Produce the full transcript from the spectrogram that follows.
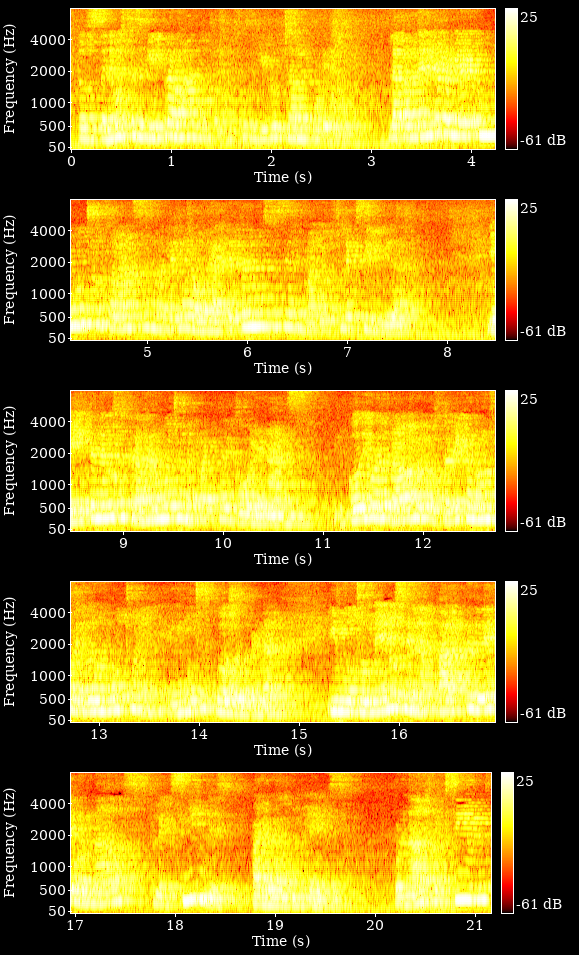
Entonces tenemos que seguir trabajando, tenemos que seguir luchando por eso. La pandemia ha reabierto mucho los avances en materia laboral. ¿Qué tenemos que hacer? Mayor flexibilidad. Y aquí tenemos que trabajar mucho en la parte de gobernanza. El Código de Trabajo de Costa Rica no nos ayuda mucho en, en muchas cosas, ¿verdad? Y mucho menos en la parte de jornadas flexibles para las mujeres. Jornadas flexibles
